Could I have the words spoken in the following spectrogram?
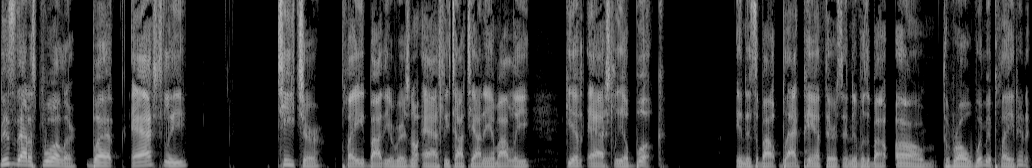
this is not a spoiler, but Ashley, teacher, played by the original Ashley, Tatyana M. Ali, gives Ashley a book. And it's about Black Panthers, and it was about um the role women played in it.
